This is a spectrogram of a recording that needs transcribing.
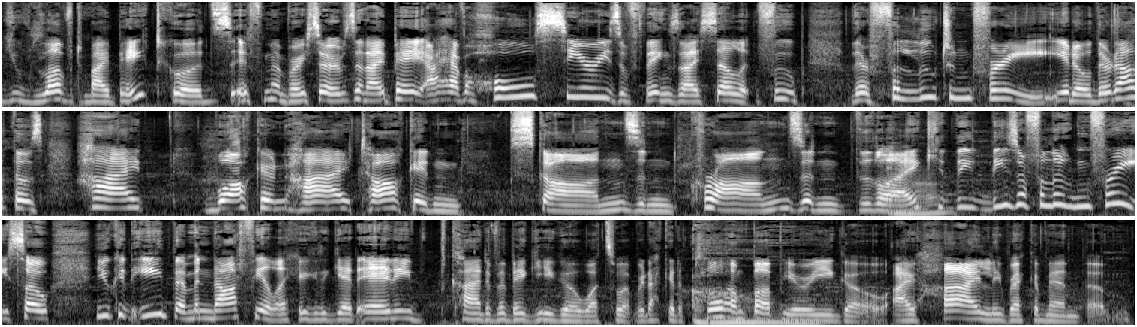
you loved my baked goods, if memory serves, and I ba- I have a whole series of things I sell at Foop. They're falutin free. You know, they're not those high walking, high talking scones and crons and the uh-huh. like. The- these are falutin free, so you can eat them and not feel like you're going to get any kind of a big ego whatsoever. You're not going to plump up your oh. ego. I highly recommend them.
